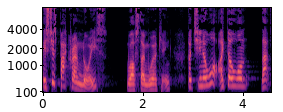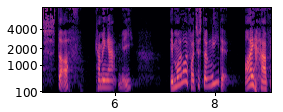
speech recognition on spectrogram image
it's just background noise whilst I'm working, but you know what? I don't want that stuff coming at me in my life. I just don't need it. I have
